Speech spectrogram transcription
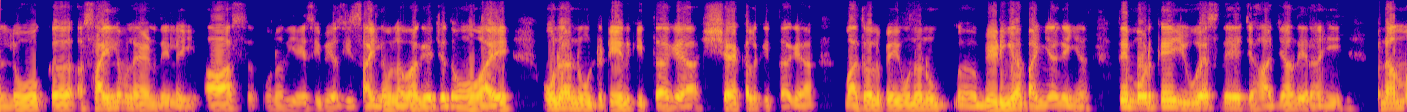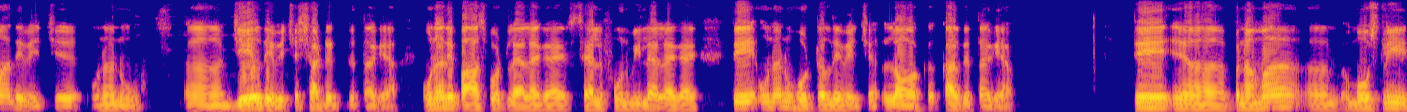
ਲੋਕ ਅਸਾਈਲਮ ਲੈਣ ਦੇ ਲਈ ਆਸ ਉਹਨਾਂ ਦੀ ਇਹ ਸੀ ਵੀ ਅਸੀਂ ਅਸਾਈਲਮ ਲਵਾਂਗੇ। ਜਦੋਂ ਉਹ ਆਏ ਉਹਨਾਂ ਨੂੰ ਡਿਟੇਨ ਕੀਤਾ ਗਿਆ ਸ਼ੈਕਲ ਕੀਤਾ ਗਿਆ। ਮਤਲਬ ਕਿ ਉਹਨਾਂ ਨੂੰ ਬੇੜੀਆਂ ਪਾਈਆਂ ਗਈਆਂ ਤੇ ਮੁੜ ਕੇ ਯੂਐਸ ਦੇ ਜਹਾਜ਼ਾਂ ਦੇ ਰਾਹੀਂ ਪਨਾਮਾ ਦੇ ਵਿੱਚ ਉਹਨਾਂ ਨੂੰ ਅਹ, ਜੇਲ੍ਹ ਦੇ ਵਿੱਚ ਛੱਡ ਦਿੱਤਾ ਗਿਆ। ਉਹਨਾਂ ਦੇ ਪਾਸਪੋਰਟ ਲੈ ਲਏ ਗਏ ਸੈੱਲ ਫੋਨ ਵੀ ਲੈ ਲਏ ਗਏ ਤੇ ਉਹਨਾਂ ਨੂੰ ਹੋਟਲ ਦੇ ਵਿੱਚ ਲੌਕ ਕਰ ਦਿੱਤਾ ਗਿਆ। ਤੇ ਅਹ, ਪਨਾਮਾ ਮੋਸਟਲੀ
